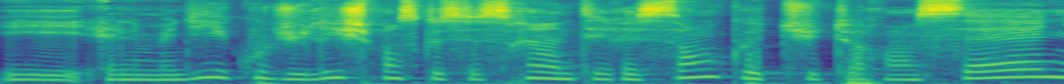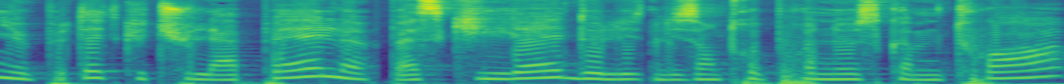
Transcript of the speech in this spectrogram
Et elle me dit, écoute Julie, je pense que ce serait intéressant que tu te renseignes, peut-être que tu l'appelles, parce qu'il aide les, entrepreneuses comme toi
